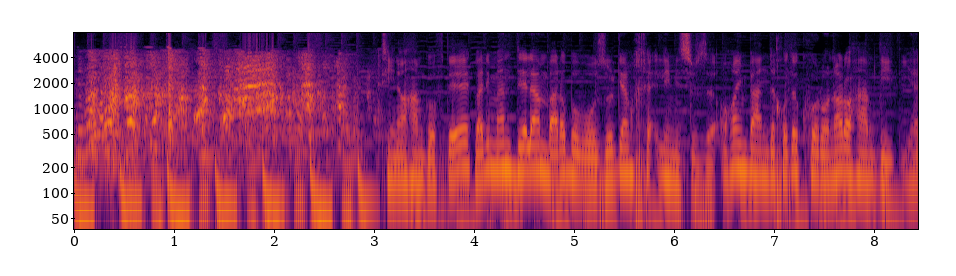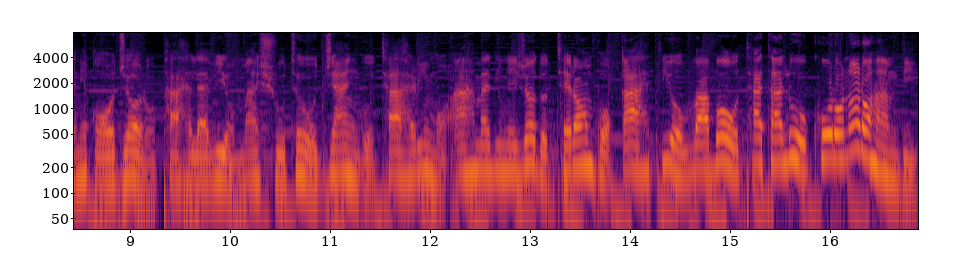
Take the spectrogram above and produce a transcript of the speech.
تینا هم گفته ولی من دلم برا با بزرگم خیلی میسوزه. آقا این بنده خدا کرونا رو هم دید. یعنی قاجار و پهلوی و مشروطه و جنگ و تحریم و احمدی نژاد و ترامپ و قحطی و وبا و تتلو و کرونا رو هم دید.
